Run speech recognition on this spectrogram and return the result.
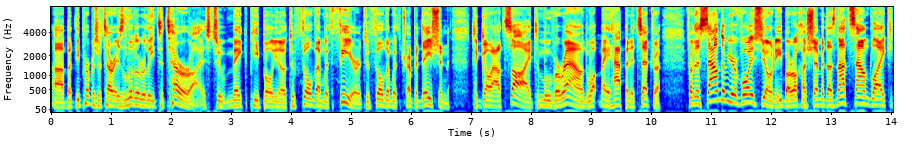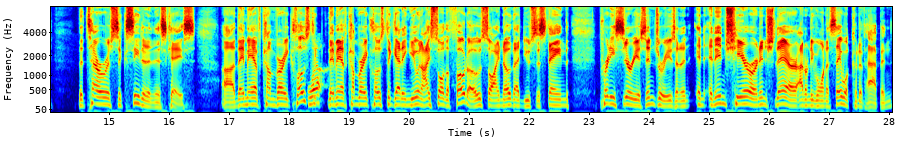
uh, but the purpose of terror is literally to terrorize, to make people, you know, to fill them with fear, to fill them with trepidation, to go outside, to move around, what may happen, etc. From the sound of your voice, Yoni Baruch Hashem, it does not sound like the terrorists succeeded in this case. Uh, they may have come very close. to, Well- they may have come very close to getting you, and I saw the photos, so I know that you sustained pretty serious injuries, and an, an, an inch here or an inch there. I don't even want to say what could have happened,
